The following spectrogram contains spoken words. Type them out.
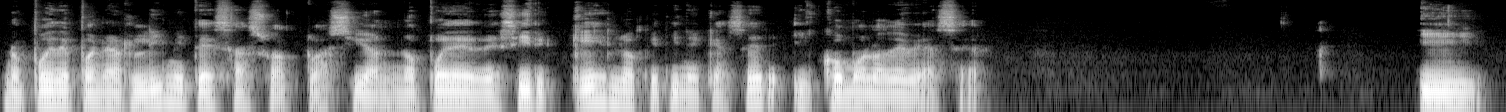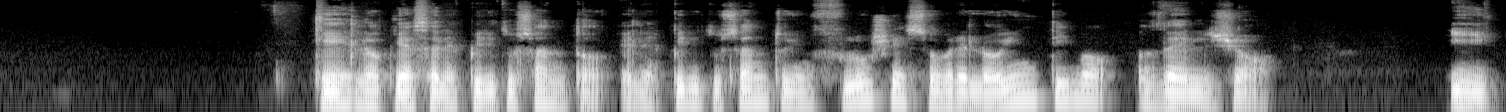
no puede poner límites a su actuación, no puede decir qué es lo que tiene que hacer y cómo lo debe hacer. ¿Y qué es lo que hace el Espíritu Santo? El Espíritu Santo influye sobre lo íntimo del yo. Y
